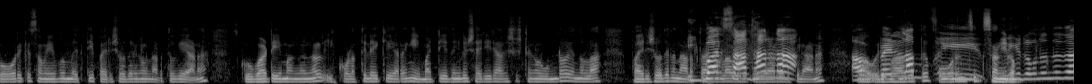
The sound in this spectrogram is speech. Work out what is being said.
കോറിക്ക് സമീപം എത്തി പരിശോധനകൾ നടത്തുകയാണ്. സ്കൂബ ടീം അംഗങ്ങൾ ഈ കുളത്തിലേക്ക് ഇറങ്ങി മറ്റേതെങ്കിലും ശരീരാവശിഷ്ടങ്ങൾ ഉണ്ടോ എന്നുള്ള പരിശോധന നടത്താനുള്ള വെള്ളം ഫോറൻസിക് സംഘം. എനിക്ക് തോന്നുന്നത്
